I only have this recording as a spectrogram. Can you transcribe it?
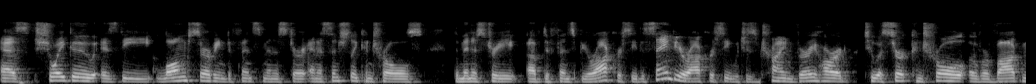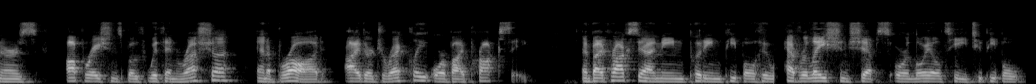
as Shoigu is the long serving defense minister and essentially controls the Ministry of Defense bureaucracy, the same bureaucracy which is trying very hard to assert control over Wagner's operations both within Russia and abroad, either directly or by proxy. And by proxy, I mean putting people who have relationships or loyalty to people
